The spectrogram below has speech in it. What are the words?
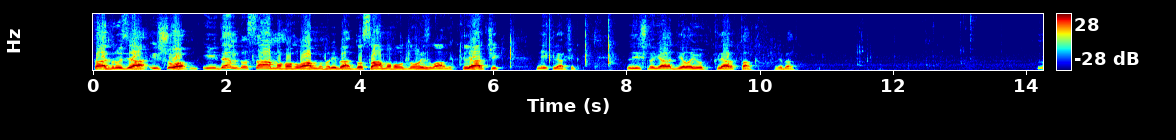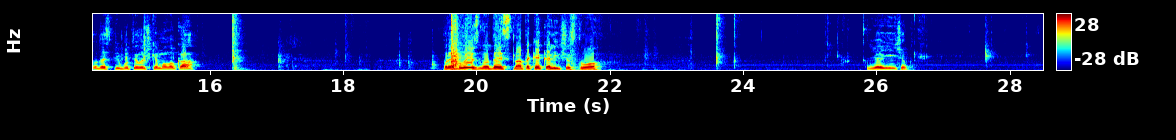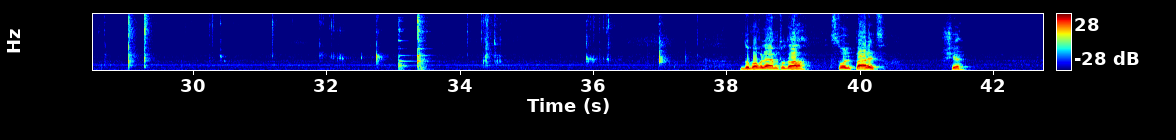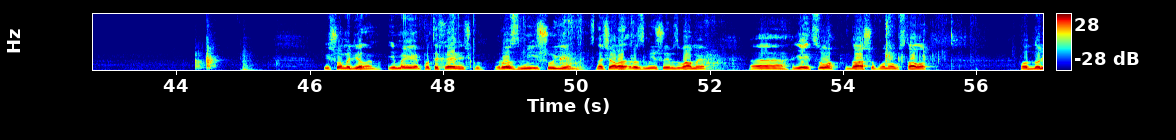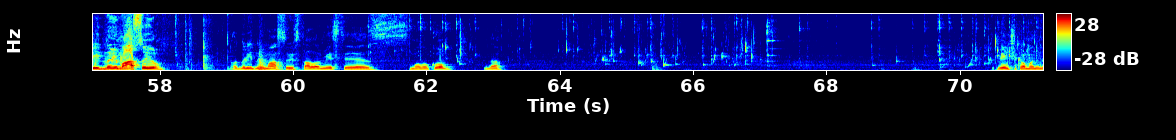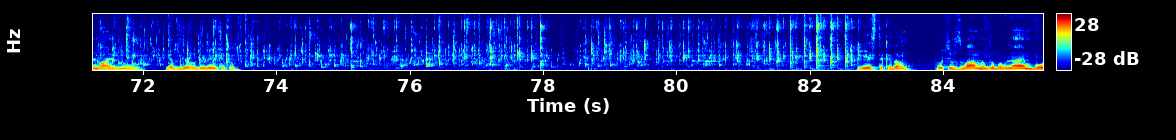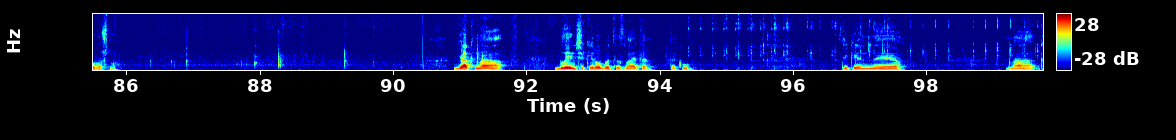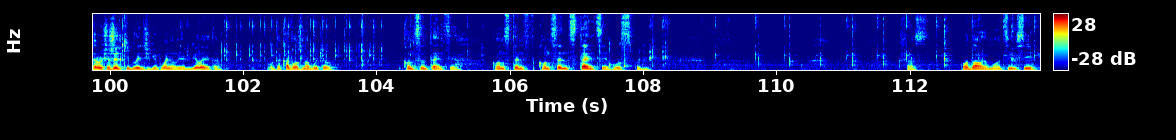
Так, друзі, і що? І йдемо до самого главного, ребят, до самого одного із главних. Клярчик. Мій клярчик. Лично я делаю кляр так, ребят. Ну, десь пів бутилочки молока. Приблизно десь на таке количество яєчок. Добавляємо туди соль, перець. Ще. І що ми робимо? І ми потихенечку розмішуємо. Спочатку розмішуємо з вами е, яйцо, да, щоб воно стало однорідною масою. Однорідною масою стало вместе з молоком. Да. Венчика в мене немає, ну я б зробив до венчиком. Є таке, да? Потім з вами додаємо борошно. Як на блинчики робите, знаєте, таку. Тільки не на, короче, жидкие блинчики, понял, як делаете? Вот такая должна быть. Констен... Консистенція, господи. Зараз подавимо ці всі.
